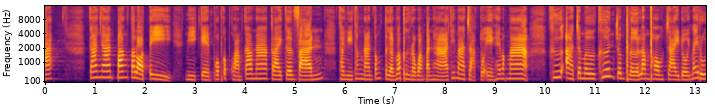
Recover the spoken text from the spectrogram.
ะ การงานปังตลอดปี มีเกณฑ์พบกับความก้าวหน้าไกลเกินฝัน ทั้งนี้ทั้งนั้นต้องเตือนว่าพึงระวังปัญหาที่มาจากตัวเองให้มากๆ คืออาจจะมือขึ้นจนเผลอลำพองใจโดยไม่รู้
